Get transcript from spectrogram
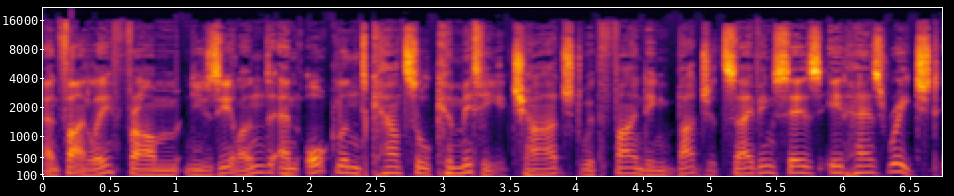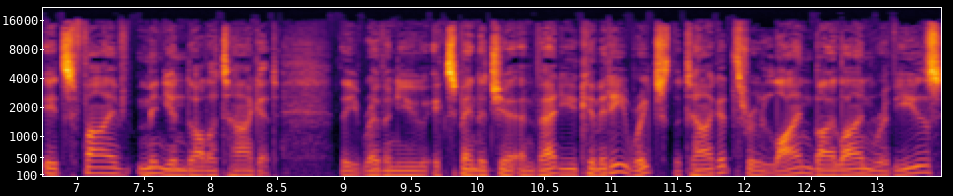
And finally, from New Zealand, an Auckland Council committee charged with finding budget savings says it has reached its $5 million target. The Revenue, Expenditure and Value Committee reached the target through line by line reviews,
